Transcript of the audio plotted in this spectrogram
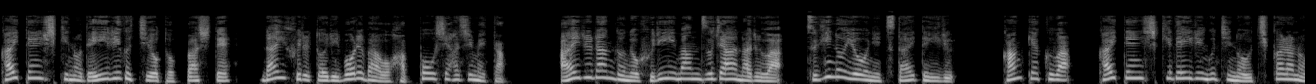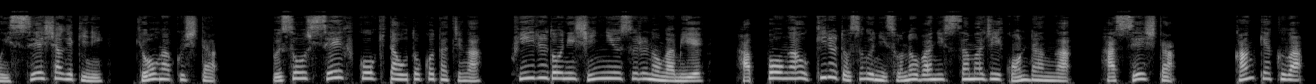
回転式の出入り口を突破して、ライフルとリボルバーを発砲し始めた。アイルランドのフリーマンズジャーナルは次のように伝えている。観客は回転式出入り口の内からの一斉射撃に驚愕した。武装し制服を着た男たちがフィールドに侵入するのが見え、発砲が起きるとすぐにその場に凄まじい混乱が発生した。観客は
